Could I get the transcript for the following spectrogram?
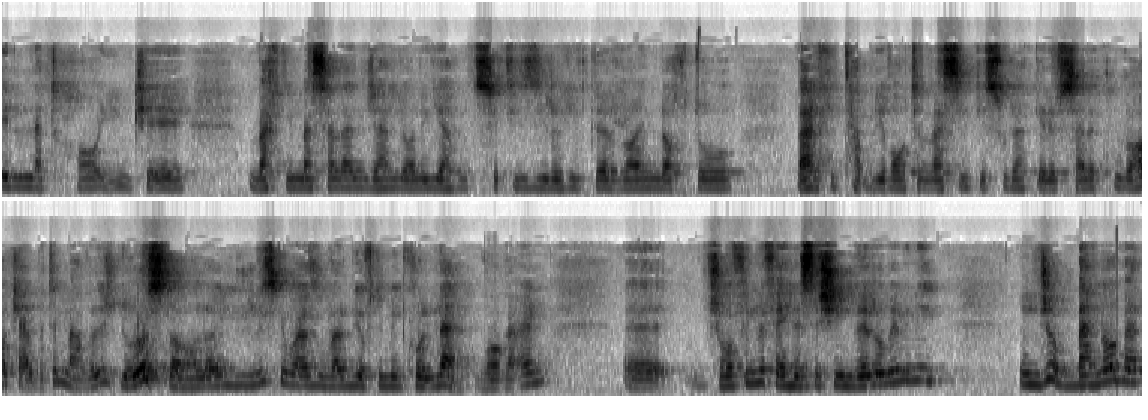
علت این که وقتی مثلا جریان یهود ستیزی رو هیتلر را انداخت و برخی تبلیغات وسیع که صورت گرفت سر کوره ها که البته مواردش درسته. حالا اینجوری نیست که ما از اونور بیافتیم این کل نه. واقعا شما فیلم فهرست شیندلر رو ببینید. اونجا بنابر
